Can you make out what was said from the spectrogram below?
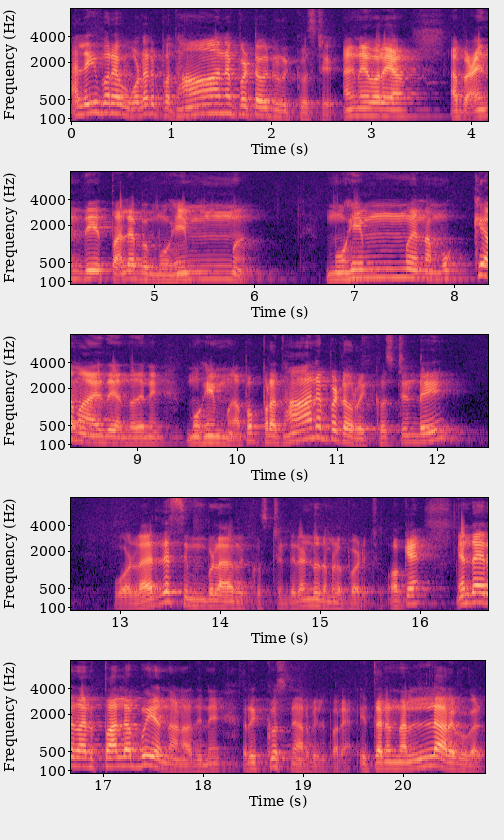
അല്ലെങ്കിൽ പറയാം വളരെ പ്രധാനപ്പെട്ട ഒരു റിക്വസ്റ്റ് അങ്ങനെ പറയാം അപ്പം എന്തി തലബ് മുഹിം മുഹിം എന്ന മുഖ്യമായത് എന്നതിന് മുഹിം. അപ്പോൾ പ്രധാനപ്പെട്ട ഒരു റിക്വസ്റ്റ് ഉണ്ട്. വളരെ സിമ്പിളായ റിക്വസ്റ്റ് ഉണ്ട്. രണ്ടും നമ്മൾ പഠിച്ചു. ഓക്കെ എന്തായിരുന്നാലും തലബ് എന്നാണ് അതിന് റിക്വസ്റ്റ് അറബിയിൽ പറയാം. ഇത്തരം നല്ല അറിവുകൾ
